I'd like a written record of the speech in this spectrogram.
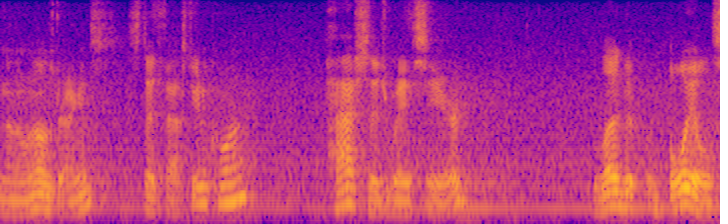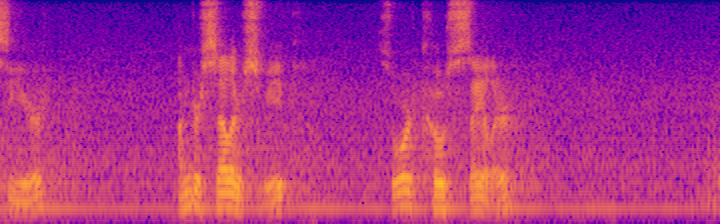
Another one of those dragons. Steadfast Unicorn. Passageway Seer. Blood Boil Seer. Undercellar Sweep. Sword Coast Sailor. I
